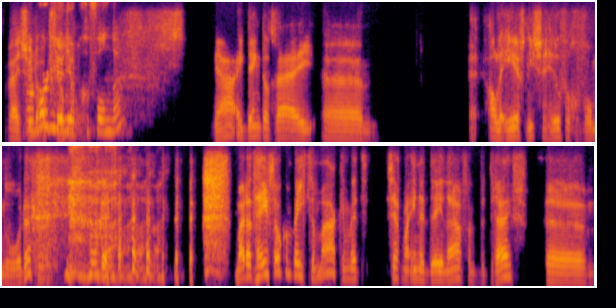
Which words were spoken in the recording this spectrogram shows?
wij zullen Waar worden jullie op gevonden? Ja, ik denk dat wij. Uh, allereerst niet zo heel veel gevonden worden. maar dat heeft ook een beetje te maken met, zeg maar, in het DNA van het bedrijf ehm,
